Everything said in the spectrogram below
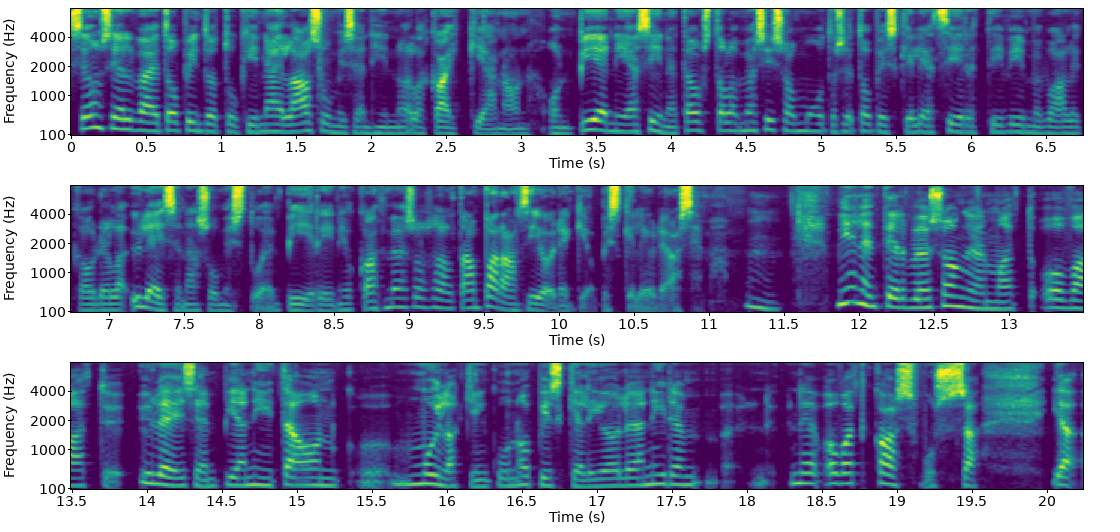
Se on selvää, että opintotuki näillä asumisen hinnoilla kaikkiaan on, on pieni ja siinä taustalla on myös iso muutos, että opiskelijat siirrettiin viime vaalikaudella yleisen asumistuen piiriin, joka myös osaltaan paransi joidenkin opiskelijoiden asemaa. Mm. Mielenterveysongelmat ovat yleisempiä, niitä on muillakin kuin opiskelijoilla ja niiden, ne ovat kasvussa. Ja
